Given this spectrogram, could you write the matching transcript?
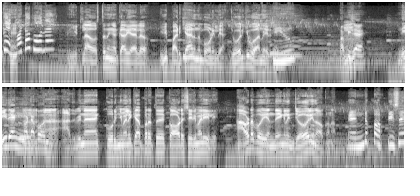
ഇത് എങ്ങോട്ടാ പോകുന്നേ വീട്ടിലെ അവസ്ഥ നിങ്ങൾക്ക് അറിയാലോ ഇനി പഠിക്കാനൊന്നും പോണില്ല. ജോലിക്ക് പോവാന്ന് പപ്പീസേ നീ ഇതെങ്ങോട്ടാ എങ്ങോട്ടാ അത് പിന്നെ കുറിഞ്ഞുമലയ്ക്കപ്പുറത്ത് കോടശ്ശേരി മലയില്ലേ അവിടെ പോയി എന്തെങ്കിലും ജോലി നോക്കണം. എന്റെ പപ്പീസേ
